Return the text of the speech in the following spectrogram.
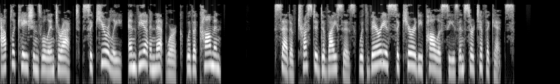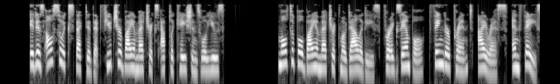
applications will interact securely, and via a network with a common set of trusted devices with various security policies and certificates. It is also expected that future biometrics applications will use multiple biometric modalities for example, fingerprint, iris, and face,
